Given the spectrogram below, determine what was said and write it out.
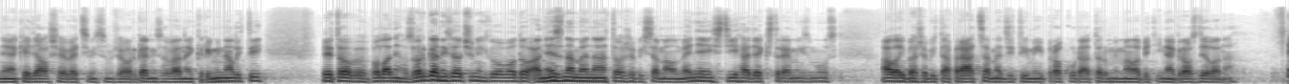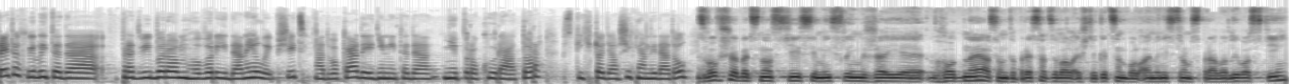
nejaké ďalšie veci, myslím, že organizované kriminality. Je to podľa neho z organizačných dôvodov a neznamená to, že by sa mal menej stíhať extrémizmus, ale iba, že by tá práca medzi tými prokurátormi mala byť inak rozdelená. V tejto chvíli teda pred výborom hovorí Daniel Lipšic, advokát, jediný teda neprokurátor z týchto ďalších kandidátov. Vo všeobecnosti si myslím, že je vhodné, a som to presadzoval ešte keď som bol aj ministrom spravodlivosti,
